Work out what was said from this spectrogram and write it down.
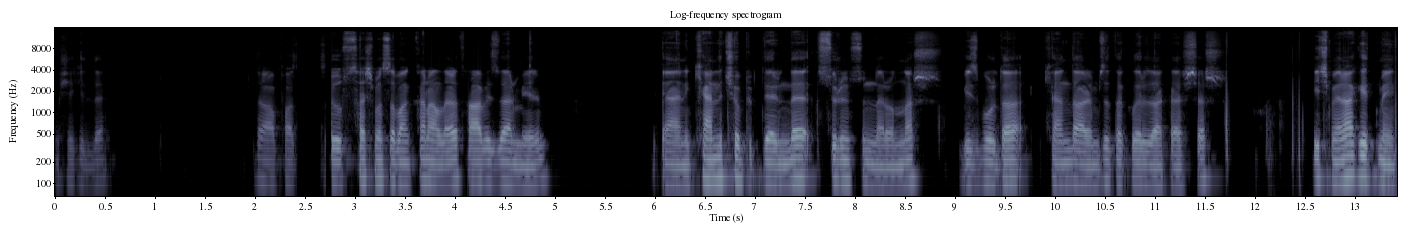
bir şekilde. Daha fazla saçma sapan kanallara taviz vermeyelim. Yani kendi çöplüklerinde sürünsünler onlar. Biz burada kendi halimize takılırız arkadaşlar. Hiç merak etmeyin.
